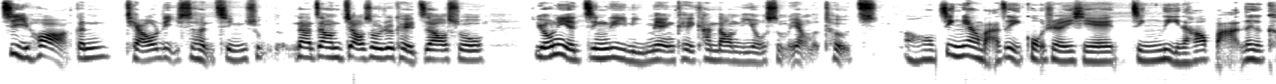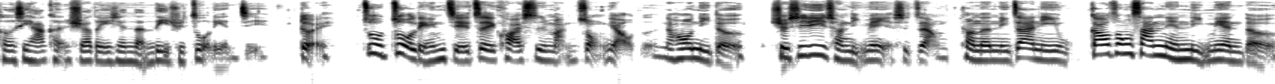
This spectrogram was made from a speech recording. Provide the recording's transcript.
计划跟条理是很清楚的。那这样教授就可以知道说，由你的经历里面可以看到你有什么样的特质。然后尽量把自己过去的一些经历，然后把那个科系他可能需要的一些能力去做连接。对，做做连接这一块是蛮重要的。然后你的学习历程里面也是这样，可能你在你高中三年里面的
